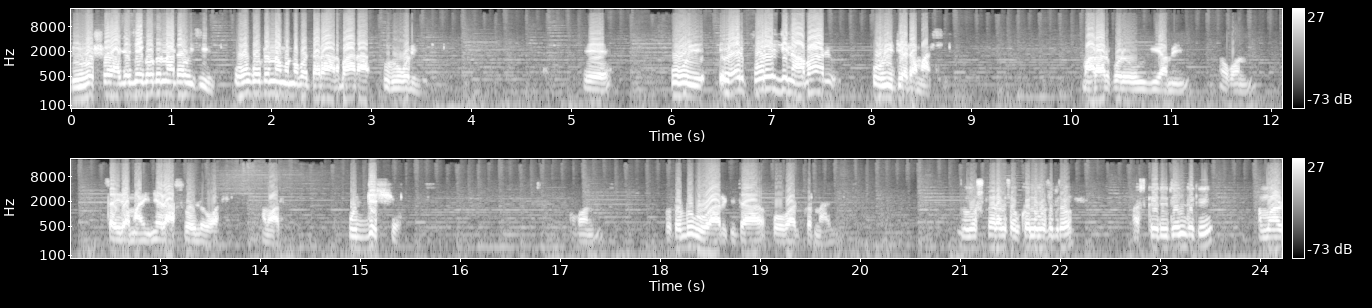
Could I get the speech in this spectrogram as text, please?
দুই বছর আগে যে ঘটনাটা হয়েছিল ও ঘটনা মনে করে তারা আবার শুরু করে দিছে ওই, এর পরের দিন আবার ওই ইটাটা মারছি। মারার পরে ওই যে আমি তখন চাইরা মাইনের আশ্রয় লওয়ার আমার উদ্দেশ্য। এখন কতটুকু আর প্রবাদ তো নাই। নমস্কার, আমি শঙ্কর নমস্কার। আজকে দুই দিন থেকে আমার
